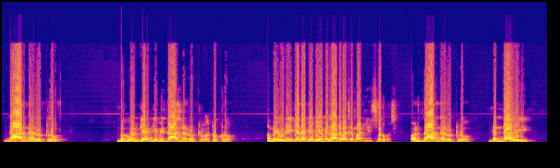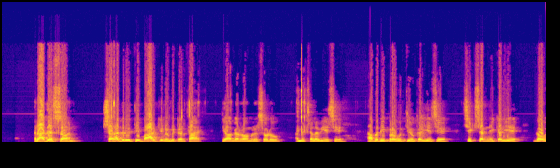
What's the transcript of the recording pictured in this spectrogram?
દાળના રોટલો ભગવાન કેમ કે ભાઈ દાળ ને રોટલો ટુકડો. અમે એવું નહીં કહેતા કે ભાઈ અમે લાડવા જમાડીએ છીએ. બરોબર છે. પણ દાળ ને રોટલો દંડાલી રાજસ્થાન સણદરીથી બાર કિલોમીટર થાય ત્યાં આગળ રોમ રસોડું અમે ચલાવીએ છીએ. આ બધી પ્રવૃત્તિઓ કરીએ છીએ શિક્ષણની કરીએ ગૌ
